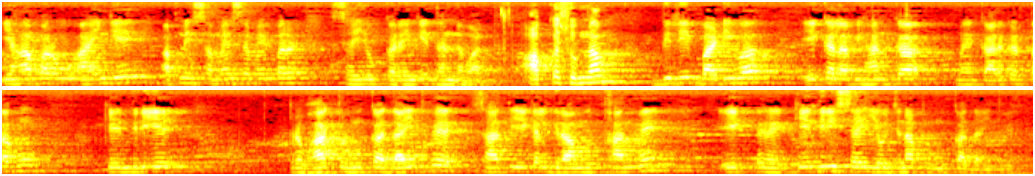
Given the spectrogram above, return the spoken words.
यहाँ पर वो आएँगे अपने समय समय पर सहयोग करेंगे। धन्यवाद। आपका शुभ नाम? दिलीप बाडीवा एकल अभियान का मैं कार्यकर्ता हूँ। केंद्रीय प्रभाग प्रमुख का दायित्व है साथ ही एकल ग्राम उत्थान में एक केंद्रीय सह योजना प्रमुख का दायित्व है।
